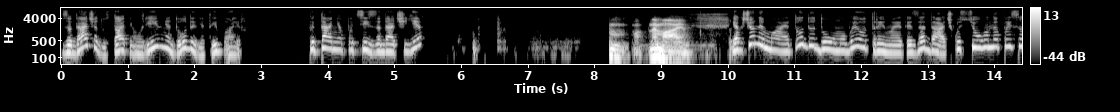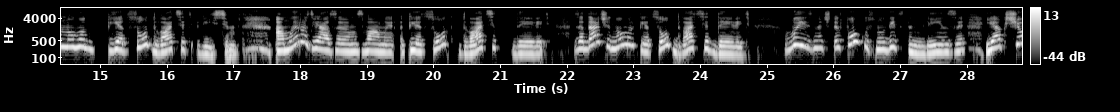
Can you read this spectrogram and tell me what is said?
Задача достатнього рівня до 9 балів. Питання по цій задачі є? Немає. Якщо немає, то додому ви отримаєте задачку з цього написаного 528. А ми розв'язуємо з вами 529. Задача номер 529. Визначте фокусну відстань лінзи, якщо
